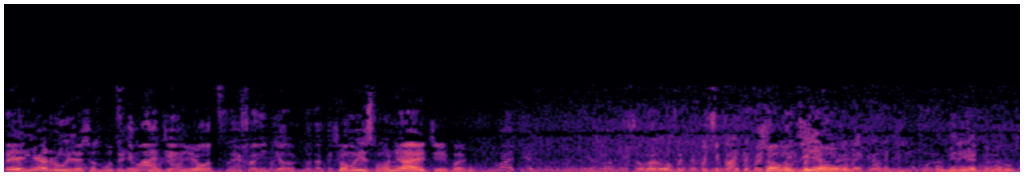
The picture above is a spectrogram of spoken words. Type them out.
Да я не ору, я сейчас буду еще хуже Снимайте. делать. Вот слышь, что они делают. Кто такой? Что вы исполняете, ебать? Снимайте. Що ви робите? Почекайте, Что вы працівник поліції. Ви делаете? викрали телефон. Убери от него руки.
